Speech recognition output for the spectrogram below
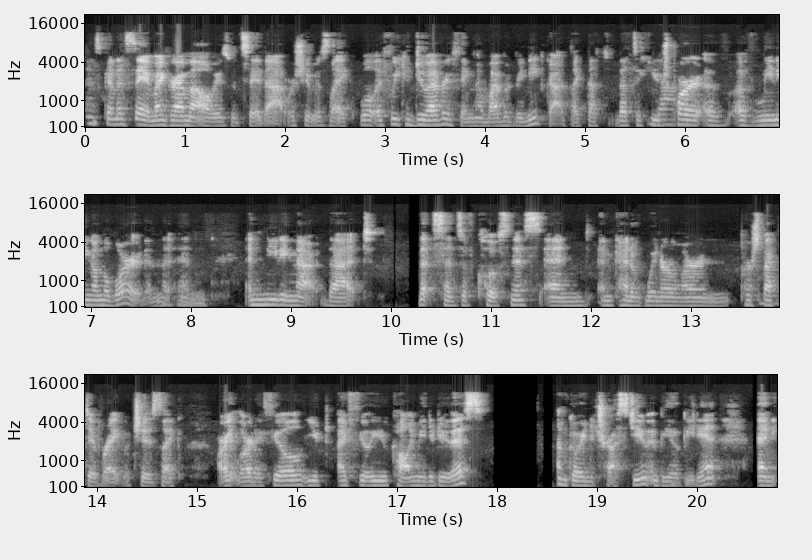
I was gonna say my grandma always would say that where she was like, Well, if we could do everything, then why would we need God? Like that's that's a huge yeah. part of of leaning on the Lord and the, mm-hmm. and and needing that that that sense of closeness and and kind of win or learn mm-hmm. perspective, right? Which is like, all right, Lord, I feel you, I feel you calling me to do this. I'm going to trust you and be obedient. And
